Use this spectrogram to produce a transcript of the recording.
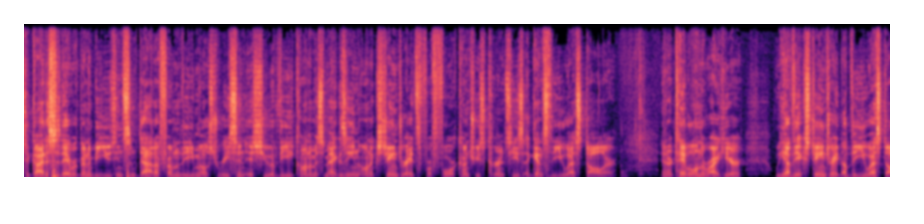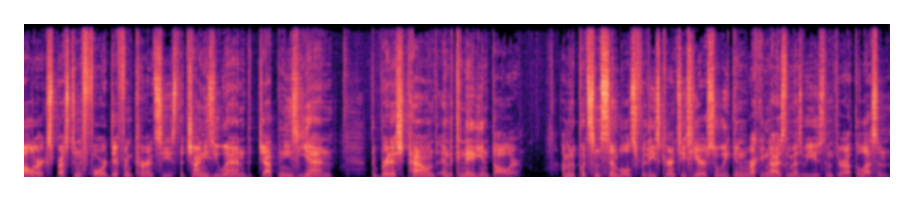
To guide us today, we're going to be using some data from the most recent issue of The Economist magazine on exchange rates for four countries' currencies against the US dollar. In our table on the right here, we have the exchange rate of the US dollar expressed in four different currencies the Chinese yuan, the Japanese yen, the British pound, and the Canadian dollar. I'm going to put some symbols for these currencies here so we can recognize them as we use them throughout the lesson.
